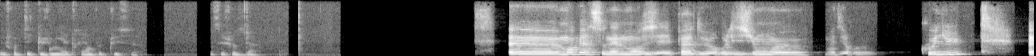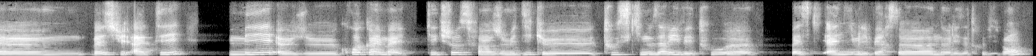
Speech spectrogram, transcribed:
il faudrait peut-être que je m'y attrais un peu plus euh, sur ces choses-là. Euh, moi, personnellement, j'ai pas de religion, on va dire, connue. Bah, je suis athée, mais je crois quand même à quelque chose. Je me dis que tout ce qui nous arrive et tout euh, bah, ce qui anime les personnes, les êtres vivants,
